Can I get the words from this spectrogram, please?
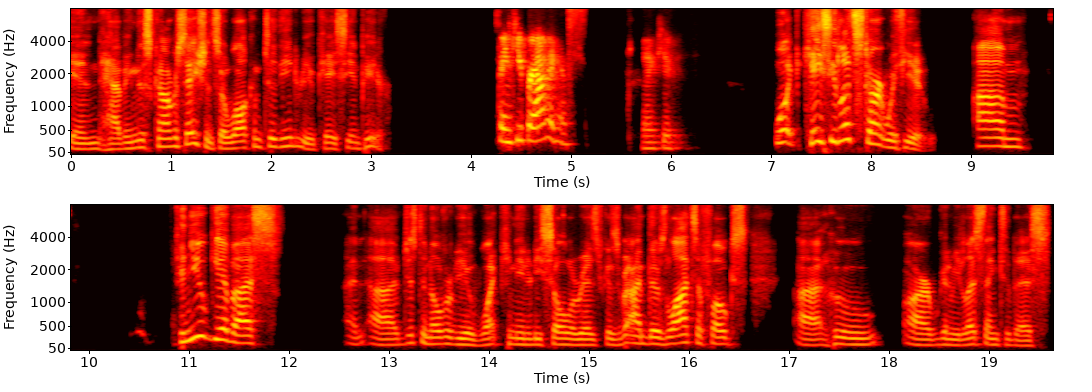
in having this conversation. So, welcome to the interview, Casey and Peter. Thank you for having us. Thank you. Well, Casey, let's start with you. Um, can you give us an, uh, just an overview of what community solar is? Because there's lots of folks uh, who are going to be listening to this,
